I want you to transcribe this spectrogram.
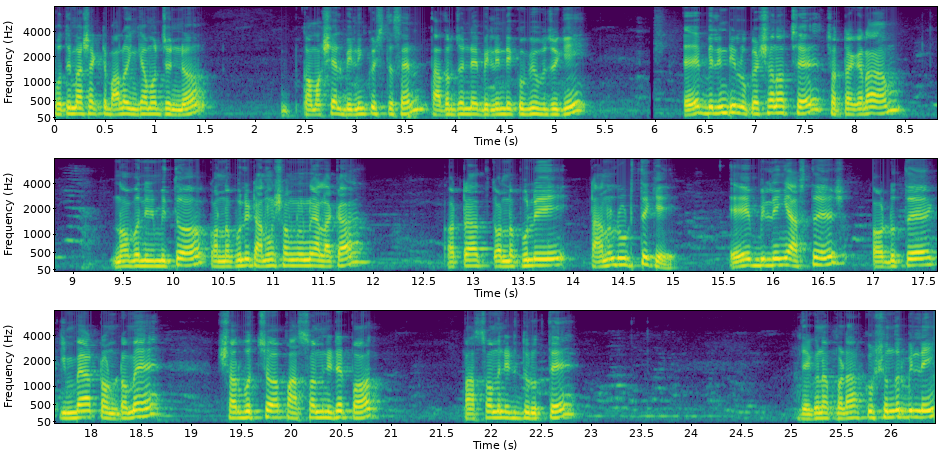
প্রতি মাসে একটা ভালো ইনকামের জন্য কমার্শিয়াল বিল্ডিং খুঁজতেছেন, তাদের জন্য বিল্ডিংটি খুবই উপযোগী। এই বিল্ডিংটির লোকেশন হচ্ছে চট্টগ্রাম নবনির্মিত কর্ণপুলি টানেল সংলগ্ন এলাকা। অর্থাৎ কর্ণপুলি টানেল রুট থেকে এই বিল্ডিংয়ে আসতে অটোতে কিংবা টমটমে সর্বোচ্চ পাঁচশো মিনিটের পথ, পাঁচশো মিনিট দূরত্বে। দেখুন আপনারা, খুব সুন্দর বিল্ডিং,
